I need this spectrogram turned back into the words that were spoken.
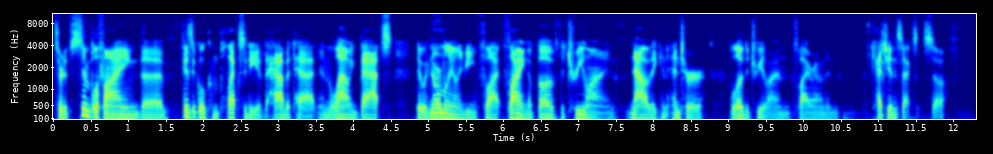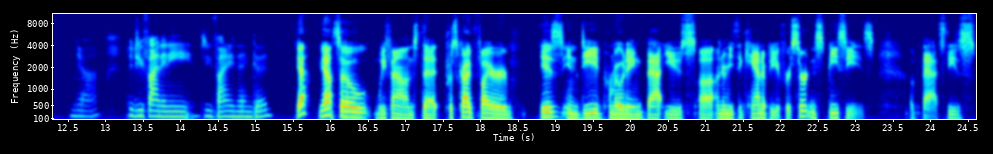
sort of simplifying the physical complexity of the habitat and allowing bats that would normally only be fly, flying above the tree line, now they can enter below the tree line and fly around and catch insects and stuff. Yeah. Did you find any? Did you find anything good? Yeah, yeah. So we found that prescribed fire is indeed promoting bat use uh, underneath the canopy for certain species of bats. These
